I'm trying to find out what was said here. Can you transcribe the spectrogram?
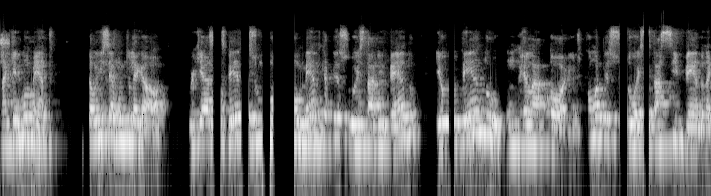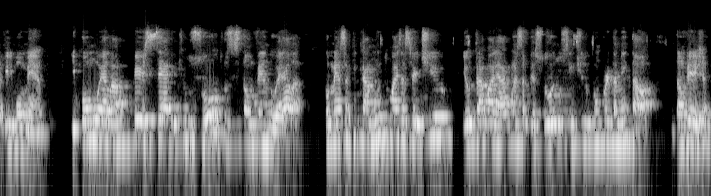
naquele momento. Então, isso é muito legal, porque às vezes o momento que a pessoa está vivendo, eu tendo um relatório de como a pessoa está se vendo naquele momento e como ela percebe que os outros estão vendo ela, começa a ficar muito mais assertivo eu trabalhar com essa pessoa no sentido comportamental. Então, veja,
